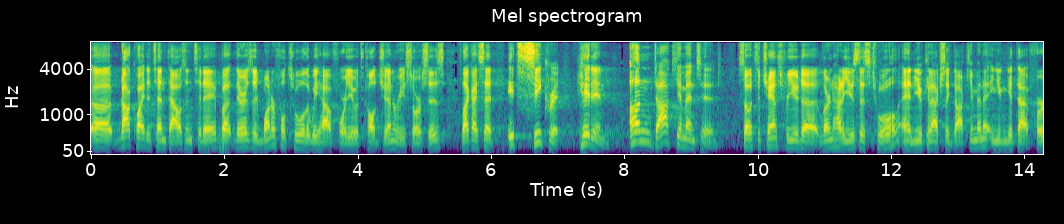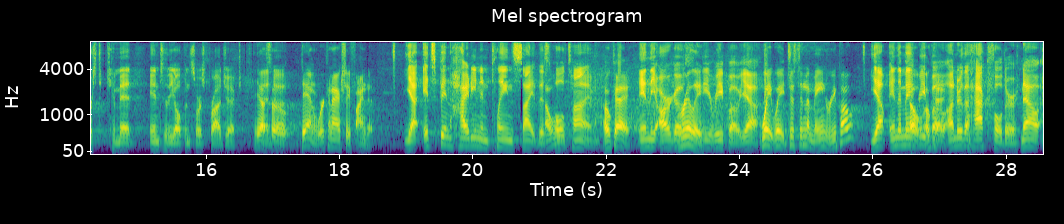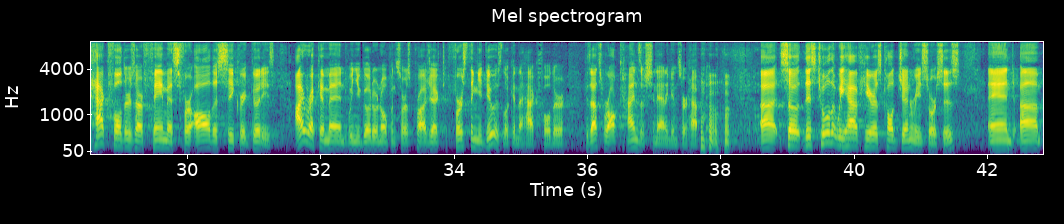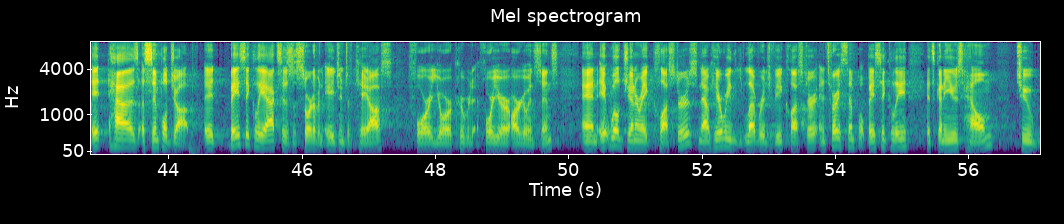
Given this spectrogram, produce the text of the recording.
uh, not quite to 10,000 today, but there is a wonderful tool that we have for you. It's called Gen Resources. Like I said, it's secret, hidden, undocumented. So it's a chance for you to learn how to use this tool, and you can actually document it, and you can get that first commit into the open source project. yeah. And, so, uh, Dan, where can I actually find it? yeah, it's been hiding in plain sight this Oh. whole time. Okay. In the Argo Really? CD repo, yeah. Wait, wait. Just in the main repo? Yep, in the main Oh, repo okay. under the hack folder. Now, hack folders are famous for all the secret goodies. I recommend when you go to an open source project, first thing you do is look in the hack folder because that's where all kinds of shenanigans are happening. uh, so this tool that we have here is called Gen Resources, and um, it has a simple job. It basically acts as a sort of an agent of chaos for your for your Argo instance, and it will generate clusters. Now here we leverage vCluster, and it's very simple. Basically, it's going to use Helm to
